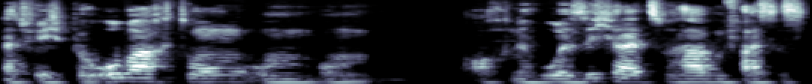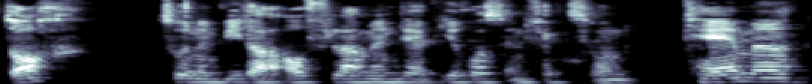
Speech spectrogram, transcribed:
natürlich Beobachtung, um, um auch eine hohe Sicherheit zu haben, falls es doch zu einem Wiederaufflammen der Virusinfektion käme.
